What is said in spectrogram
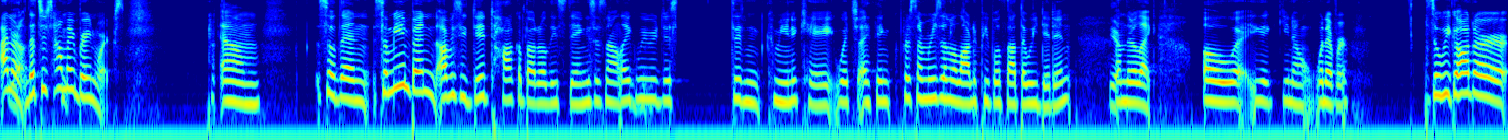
i don't Yeah. know that's just how my brain works um so then so me and ben obviously did talk about all these things it's not like Mm-hmm. we were just didn't communicate which i think for some reason a lot of people thought that we didn't Yeah. and they're like oh you know whatever so we got our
